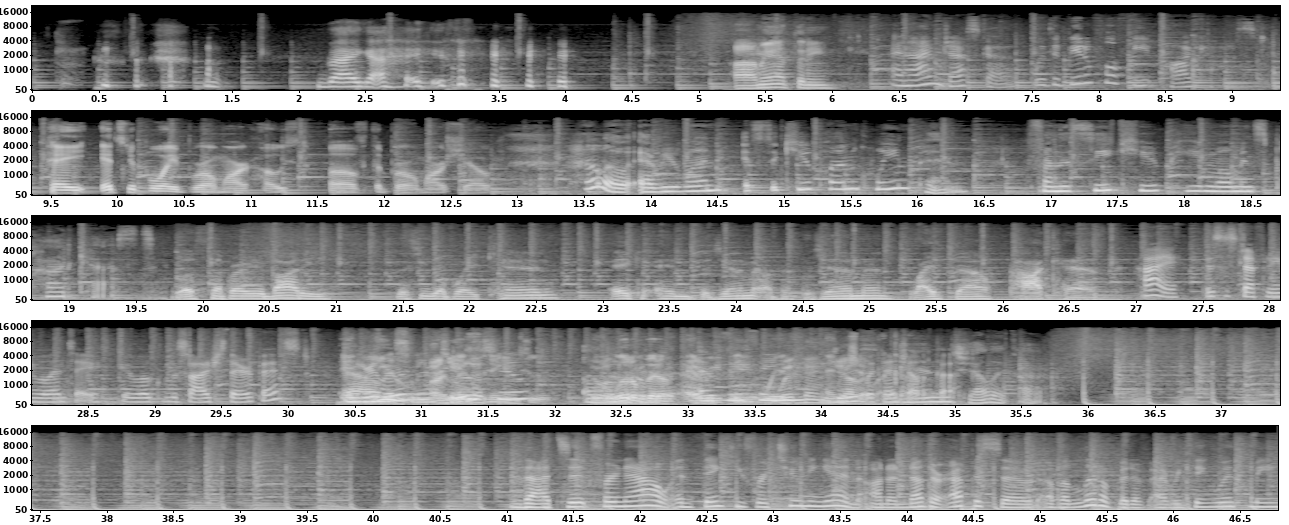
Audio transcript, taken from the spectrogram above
Bye, guys. I'm Anthony. And I'm Jessica with the Beautiful Feet podcast. Hey, it's your boy Bromar, host of The Bromar Show. Hello, everyone. It's the Coupon Queen Pin from the CQP Moments podcast. What's up, everybody? This is your boy Ken, aka the Gentleman of the Gentleman Lifestyle Podcast. Hi, this is Stephanie Valente, your local massage therapist, And, and you're you listening are to listening to a little bit of everything, with, Angelica. with Angelica. Angelica. That's it for now, and thank you for tuning in on another episode of A Little Bit of Everything with me.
